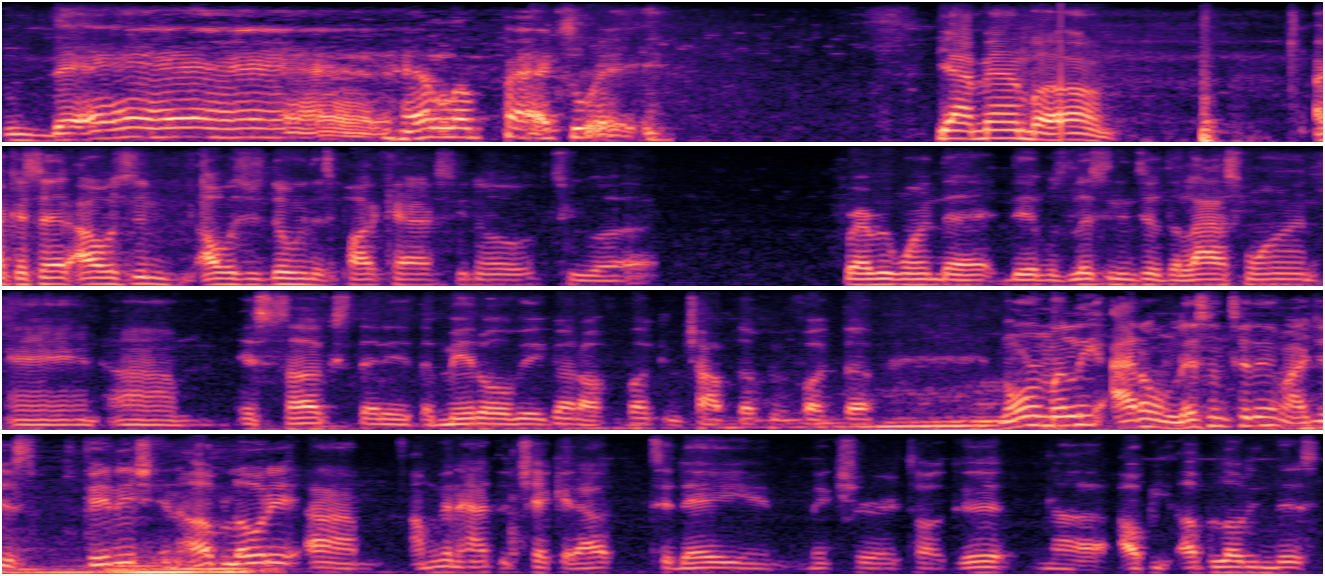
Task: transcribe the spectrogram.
that hella packs way. Yeah, man. But um, like I said, I was in. I was just doing this podcast, you know, to uh, for everyone that, that was listening to the last one, and um, it sucks that it, the middle of it got all fucking chopped up and fucked up. Normally, I don't listen to them. I just finish and upload it. Um, I'm gonna have to check it out today and make sure it's all good. Uh, I'll be uploading this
